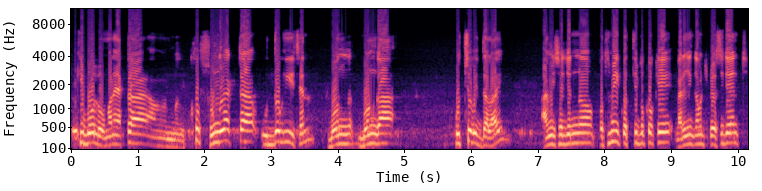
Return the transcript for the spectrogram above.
কি বলব? মানে একটা খুব সুন্দর একটা উদ্যোগ নিয়েছেন বন- বনগা উচ্চ বিদ্যালয়। আমি সেই জন্য প্রথমেই কর্তৃপক্ষকে, ম্যানেজিং কমিটি প্রেসিডেন্ট,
